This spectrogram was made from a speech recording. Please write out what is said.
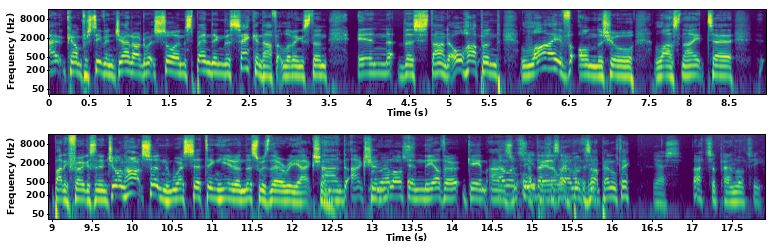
outcome for Steven Gerrard, which saw him spending the second half at Livingston in the stand. It all happened live on the show last night. Uh, Barry Ferguson and John Hartson were sitting here, and this was their reaction. And action Morelos. in the other game as well. Is that- penalty. Is that a penalty? Yes, that's a penalty.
